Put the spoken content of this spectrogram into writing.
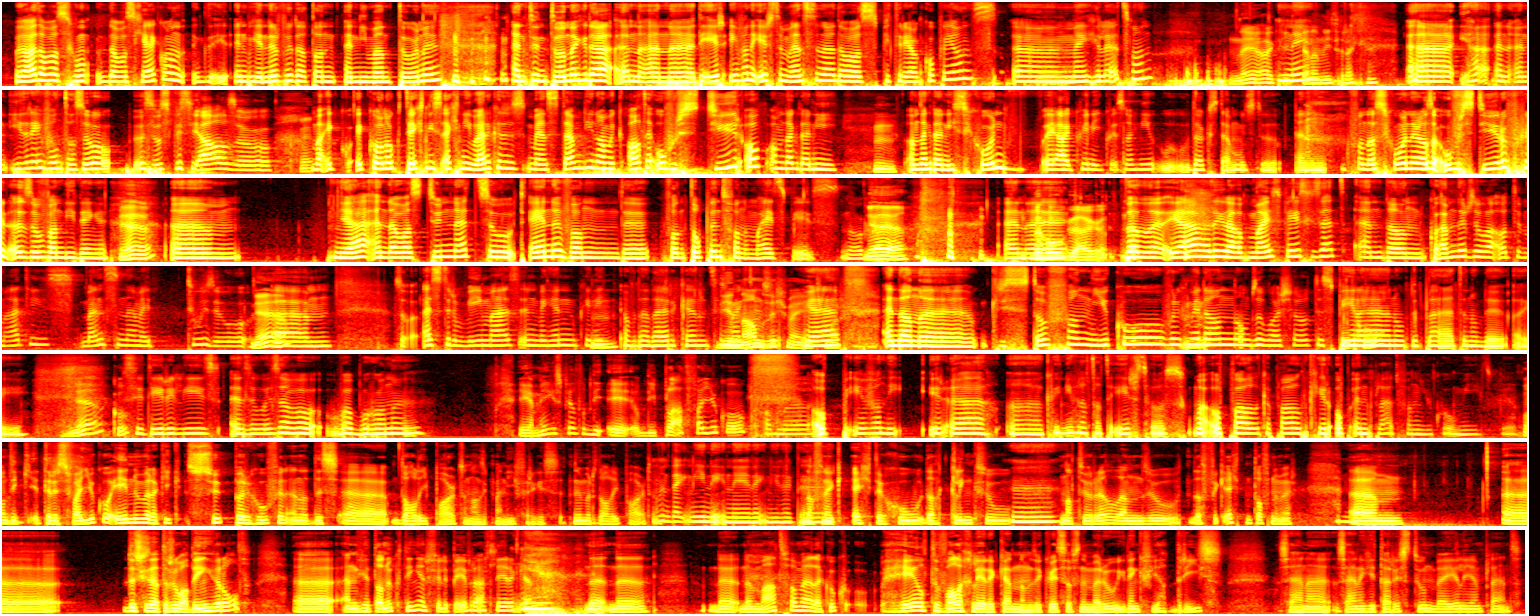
ja, dat was gewoon dat was gek, want ik, in het begin durfde ik dat dan aan niemand tonen. en toen toonde ik dat en, en eh, de eer, een van de eerste mensen, eh, dat was Pieter Jan Koppejans, eh, mijn geluidsman. Nee, ja, ik Nee. ken hem niet direct. hè. Eh, ja, en, en iedereen vond dat zo, zo speciaal. Zo. Ja. Maar ik, ik kon ook technisch echt niet werken, dus mijn stem die nam ik altijd overstuur op, omdat ik dat niet, Hm. omdat ik dat niet schoon... Ja, ik weet niet, ik wist nog niet hoe, hoe dat ik stem moest doen. En ik vond dat schoner als dat overstuur op, zo van die dingen. Ja, ja. Ehm, ja, en dat was toen net zo het einde van, de, van het toppunt van de MySpace nog. Ja, ja. En, De eh, hoogdagen. dan eh, ja, had ik dat op MySpace gezet en dan kwamen er zo wat automatisch mensen naar mij toe. Zo. Ehm, zo Esther Wema's in het begin, ik weet Mm. niet of dat daar herkent. Die naam zegt mij. Ja, maar- en dan eh Christophe van Yuko vroeg mij Mhm. dan om zo wat show te spelen Cool. op de plaat en op de Ja, cool. CD-release. En zo is dat wat, wat begonnen. Je hebt meegespeeld op die, eh, op die plaat van ook? Van, eh, Op een van die... eer- ja, eh, ik weet niet of dat, dat de eerste was. Maar op wel, ik heb wel een keer op een plaat van Yuko meegespeeld. Want ik, er is van Joko één nummer dat ik super goed vind en dat is eh, Dolly Parton, als ik me niet vergis. Het nummer Dolly Parton. Ik denk niet, nee, nee, ik denk niet dat ik dat... dat vind ik echt een goed, dat klinkt zo Eh, naturel en zo. Dat vind ik echt een tof nummer. mm. Ehm, eh, dus je bent er zo wat ingerold. En je hebt dan ook dingen, Philip Everaert leren kennen. ja. Een, een maat van mij dat ik ook heel toevallig leren kennen. Dus ik weet zelfs niet meer hoe. Ik denk via Dries, zijn, eh, zijn gitarist toen bij Alien Plant.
